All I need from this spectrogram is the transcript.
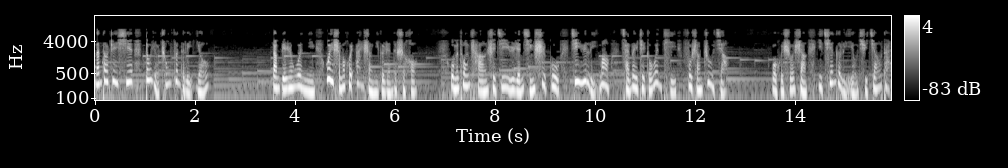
难道这些都有充分的理由？当别人问你为什么会爱上一个人的时候，我们通常是基于人情世故、基于礼貌，才为这个问题附上注脚。我会说上一千个理由去交代。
